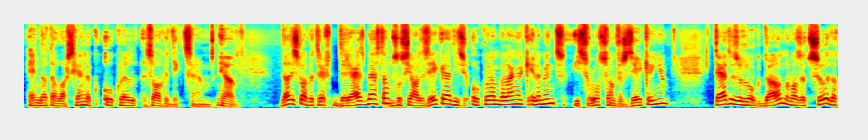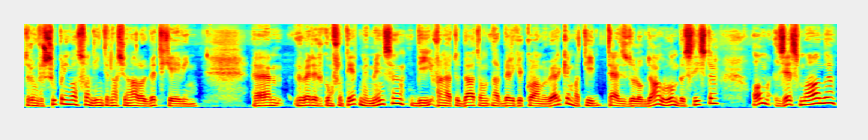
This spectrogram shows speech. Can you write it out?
en dat dat waarschijnlijk ook wel zal gedekt zijn. Ja. Dat is wat betreft de reisbijstand. Mhm. Sociale zekerheid is ook wel een belangrijk element, is los van verzekeringen. Tijdens de lockdown was het zo dat er een versoepeling was van de internationale wetgeving. Ehm, we werden geconfronteerd met mensen die vanuit het buitenland naar België kwamen werken, maar die tijdens de lockdown gewoon beslisten om zes maanden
